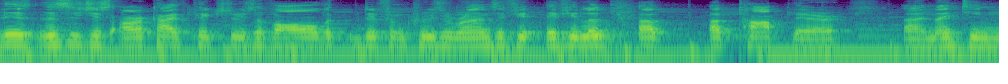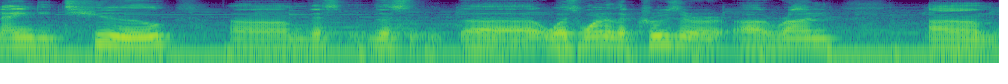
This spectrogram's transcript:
this this is just archive pictures of all the different cruiser runs. If you if you look up up top there, uh, 1992. Um, this this uh, was one of the cruiser uh, run um,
